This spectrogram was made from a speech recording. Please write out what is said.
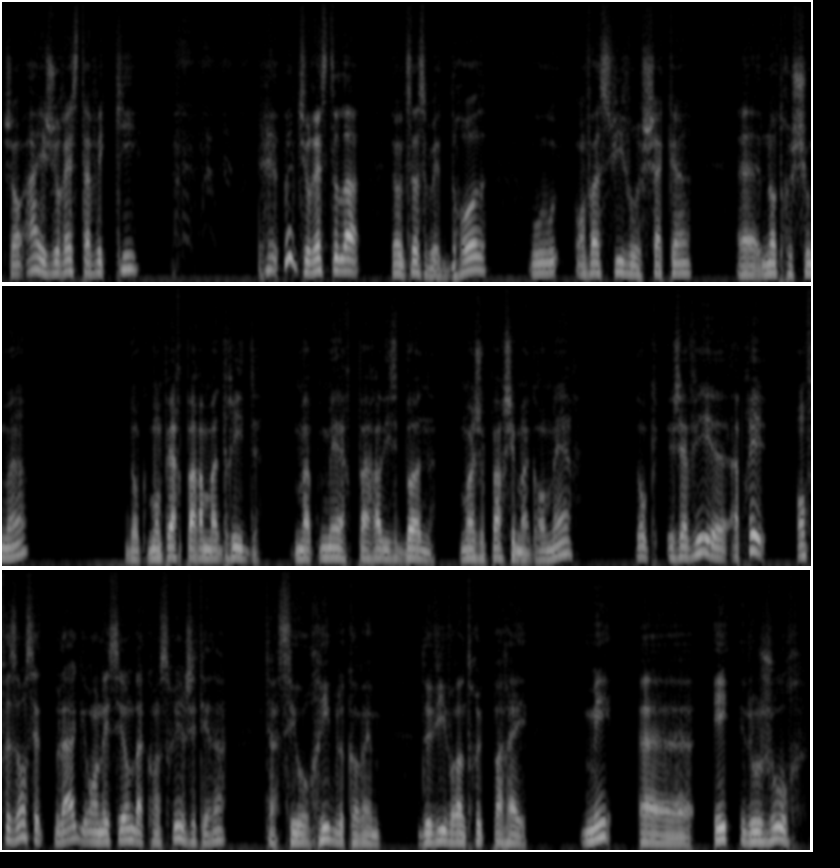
Genre, ah, et je reste avec qui? Tu restes là. Donc ça, ça va être drôle. Ou on va suivre chacun notre chemin. Donc mon père part à Madrid, ma mère part à Lisbonne, moi je pars chez ma grand-mère. Donc j'avais, après, en faisant cette blague, en essayant de la construire, j'étais là, putain, c'est horrible quand même de vivre un truc pareil. Mais, euh, et le jour,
